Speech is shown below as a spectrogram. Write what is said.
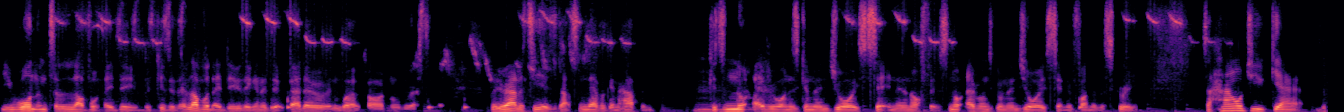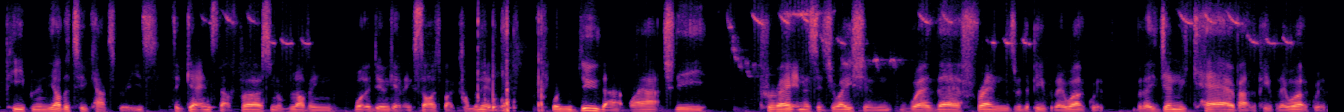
You want them to love what they do because if they love what they do, they're going to do it better and work hard and all the rest of it. But the reality is that's never going to happen mm. because not everyone is going to enjoy sitting in an office. Not everyone's going to enjoy sitting in front of a screen. So how do you get the people in the other two categories to get into that first one of loving what they're doing, getting excited about coming in? Well, you do that by actually creating a situation where they're friends with the people they work with, but they generally care about the people they work with.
